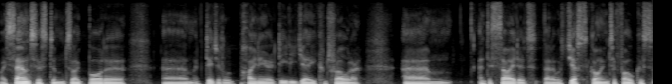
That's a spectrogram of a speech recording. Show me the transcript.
my sound system. So I bought a, um, a digital Pioneer DDJ controller um, and decided that I was just going to focus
